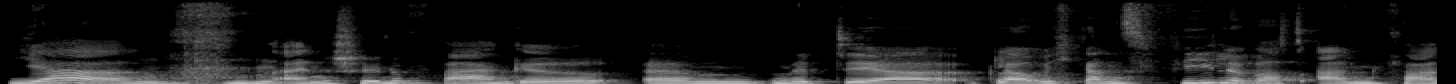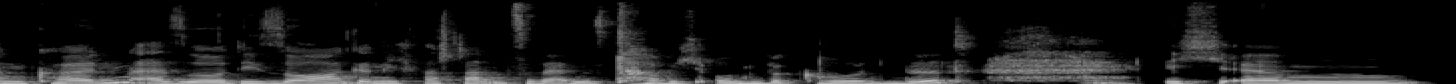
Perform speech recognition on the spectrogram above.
Ja, eine schöne Frage, ähm, mit der, glaube ich, ganz viele was anfangen können. Also die Sorge, nicht verstanden zu werden, ist, glaube ich, unbegründet. Ich ähm,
